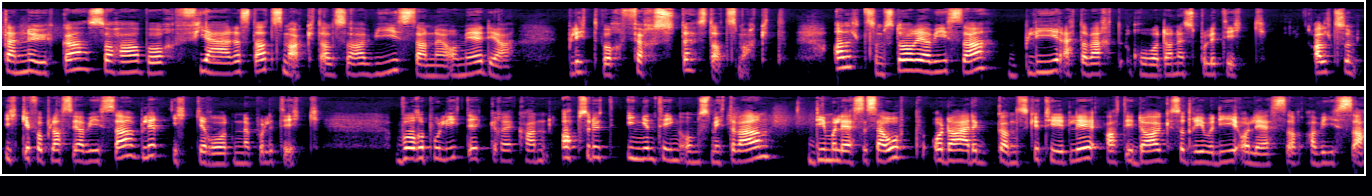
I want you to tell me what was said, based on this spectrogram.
Denne uka så har vår fjerde statsmakt, altså avisene og media, blitt vår første statsmakt. Alt som står i avisa, blir etter hvert rådende politikk. Alt som ikke får plass i avisa, blir ikke rådende politikk. Våre politikere kan absolutt ingenting om smittevern. De må lese seg opp, og da er det ganske tydelig at i dag så driver de og leser avisa.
